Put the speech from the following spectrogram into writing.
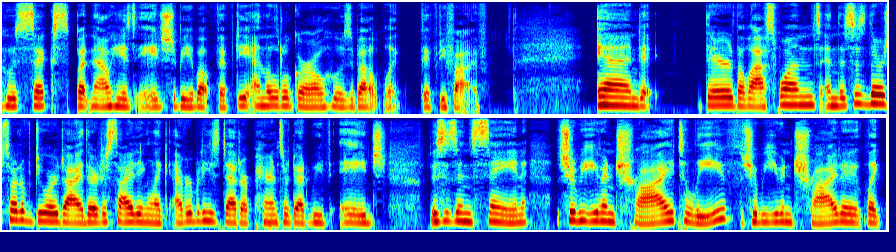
who's six, but now he is aged to be about 50, and the little girl who is about like 55. And they're the last ones, and this is their sort of do or die. They're deciding like everybody's dead, our parents are dead, we've aged. This is insane. Should we even try to leave? Should we even try to like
